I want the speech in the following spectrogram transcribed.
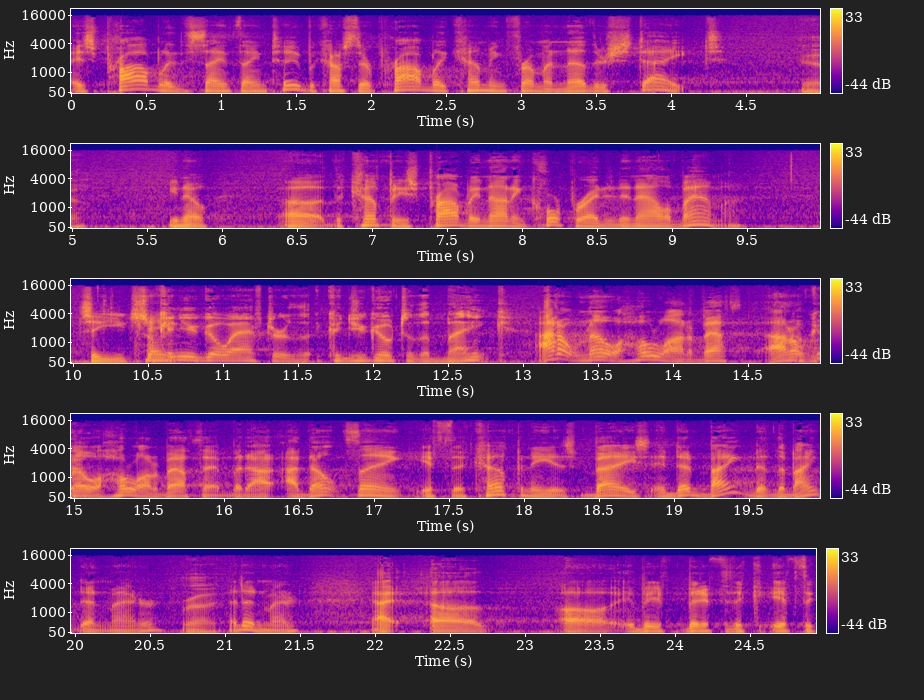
it's probably the same thing too, because they're probably coming from another state. Yeah. You know, uh, the company's probably not incorporated in Alabama, so you can't. So can you go after the? Could you go to the bank? I don't know a whole lot about. I don't Okay. know a whole lot about that, but I, I don't think if the company is based, it doesn't bank. The bank doesn't matter. Right. That doesn't matter. I, uh, uh, if, but if the if the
